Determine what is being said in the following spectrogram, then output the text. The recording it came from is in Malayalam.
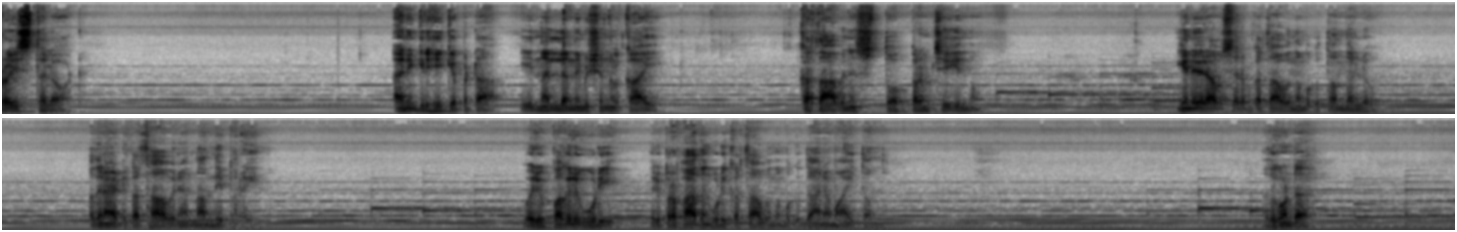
പ്രൈസ് ദ ലോഡ് അനുഗ്രഹിക്കപ്പെട്ട ഈ നല്ല നിമിഷങ്ങൾക്കായി കർത്താവിന് സ്തോത്രം ചെയ്യുന്നു. ഇങ്ങനെ ഒരു അവസരം കർത്താവ് നമുക്ക് തന്നല്ലോ. അതിനായിട്ട് കർത്താവിന് നന്ദി പറയുന്നു. ഒരു പകൽ കൂടി ഒരു പ്രഭാതം കൂടി കർത്താവ് നമുക്ക് ദാനമായി തന്നു. അതുകൊണ്ട്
